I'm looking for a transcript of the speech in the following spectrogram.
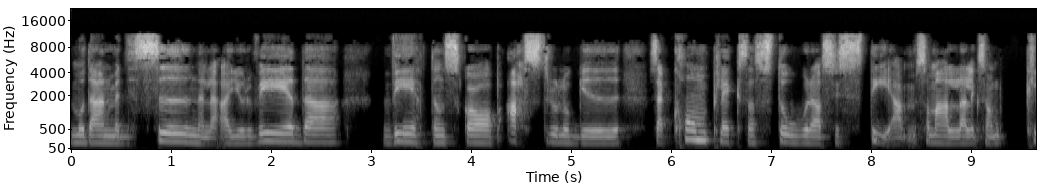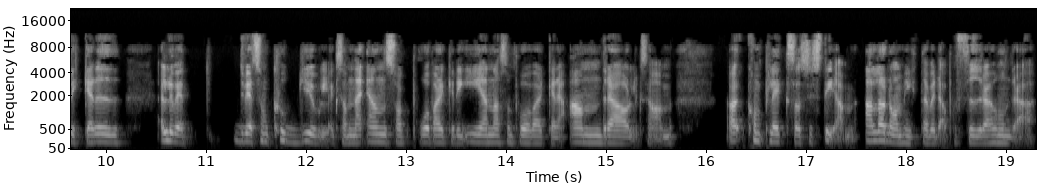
modern medicin eller ayurveda, vetenskap, astrologi, så här komplexa stora system som alla liksom klickar i. Eller du vet, du vet som kugghjul, liksom, när en sak påverkar det ena som påverkar det andra och liksom komplexa system. Alla de hittar vi där på 400.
